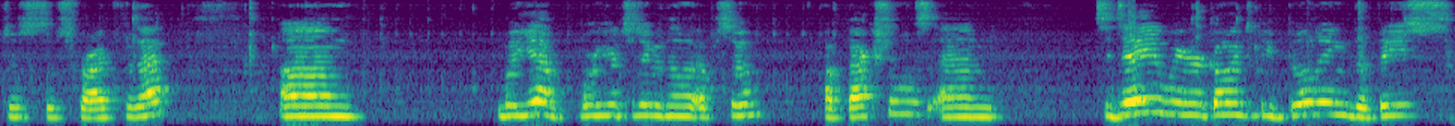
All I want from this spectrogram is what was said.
just subscribe for that. Um, but yeah, we're here today with another episode of factions, and today we are going to be building the base.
